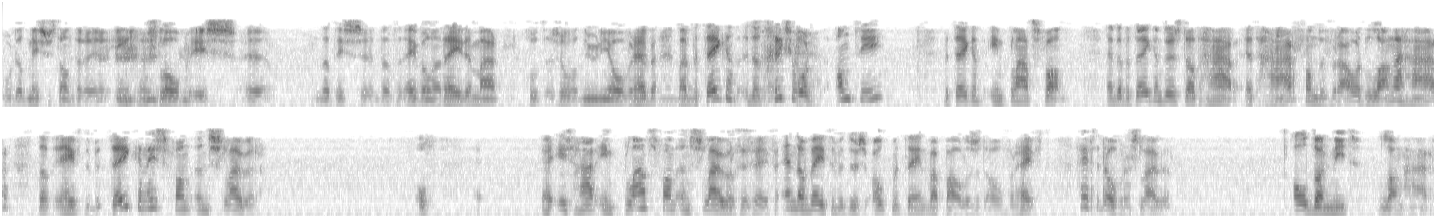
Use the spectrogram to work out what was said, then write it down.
hoe, dat misverstand er ingeslopen is, uh, dat, is uh, dat heeft wel een reden, maar goed, daar zullen we het nu niet over hebben. Maar het betekent, dat Griekse woord anti, betekent in plaats van. En dat betekent dus dat haar, het haar van de vrouw, het lange haar, dat heeft de betekenis van een sluier. Of hij is haar in plaats van een sluier gegeven. En dan weten we dus ook meteen waar Paulus het over heeft. Hij heeft het over een sluier. Al dan niet lang haar.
